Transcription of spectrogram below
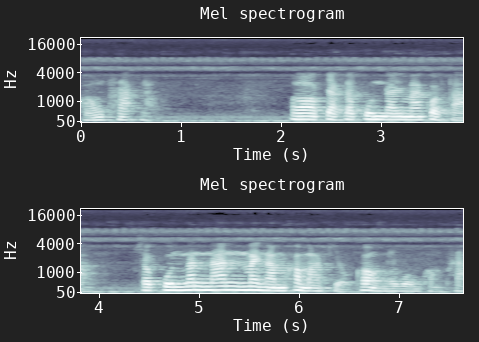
ของพระเรา ออกจากสกุลใดมาก็ตาม สกุลนั้นๆ ไม่นำเข้ามาเกี่ยวข้องในวงของพระ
